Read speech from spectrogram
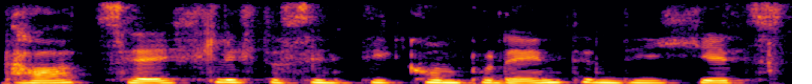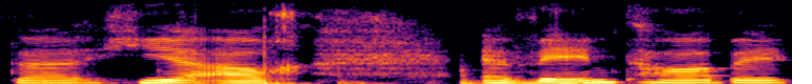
tatsächlich, das sind die Komponenten, die ich jetzt äh, hier auch erwähnt habe,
